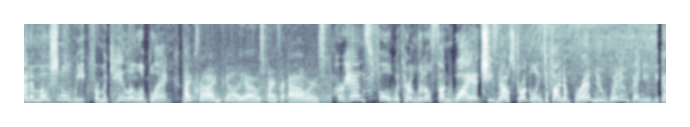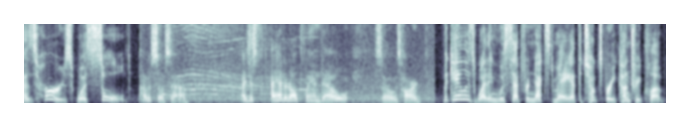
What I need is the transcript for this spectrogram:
An emotional week for Michaela LeBlanc. I cried. Oh, yeah, I was crying for hours. Her hands full with her little son Wyatt. She's now struggling to find a brand new wedding venue because hers was sold. I was so sad. I just, I had it all planned out, so it was hard. Michaela's wedding was set for next May at the Tewksbury Country Club.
